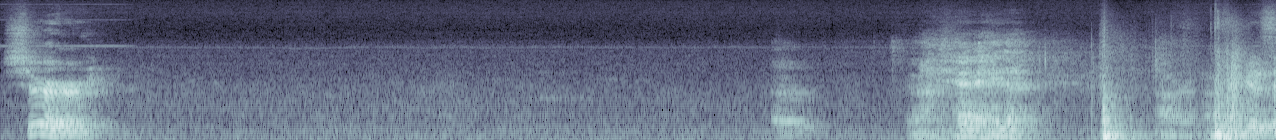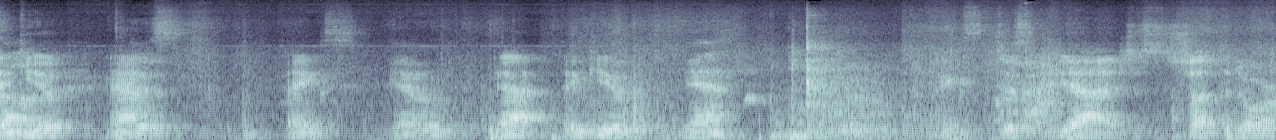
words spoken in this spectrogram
Sure. Oh, okay. All right. I guess Thank I'll you. Yeah. Just Thanks. go. Yeah, thank you. Yeah. Thanks. Just, yeah, just shut the door.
